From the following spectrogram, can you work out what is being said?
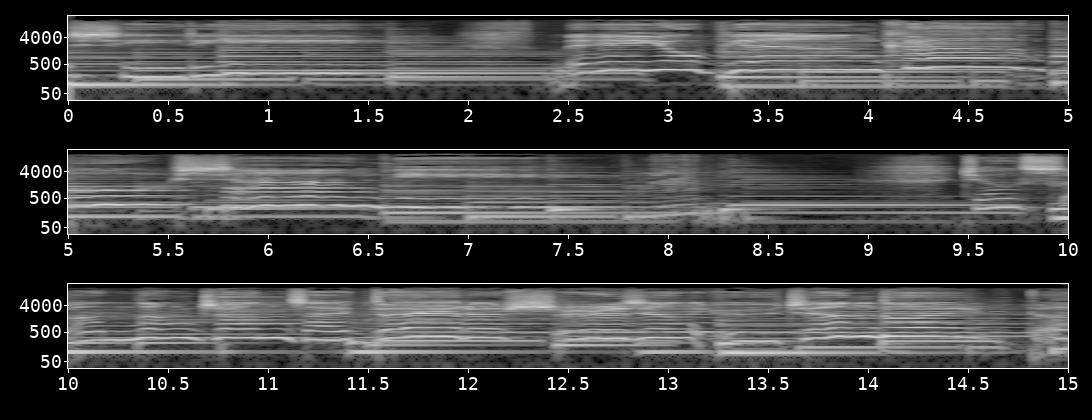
心底没有片刻不想你。就算能站在对的时间遇见对的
